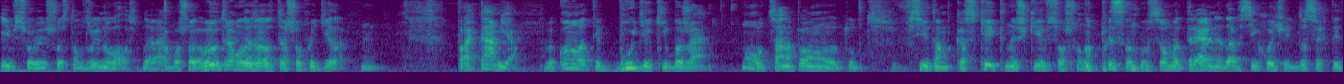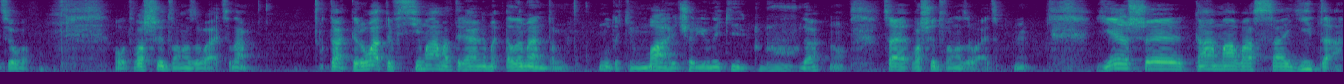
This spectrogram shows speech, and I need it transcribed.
І все, і щось там зруйнувалося. Да? Або що, ви отримали зразу те, що хотіли. Пракам'я. Виконувати будь-які бажання. Ну, це, напевно, тут всі там казки, книжки, все, що написано, все матеріальне, да? всі хочуть досягти цього. От, вашитва називається. Да? Так, керувати всіма матеріальними елементами. Ну, такі маги, чарівники. Да? Ну, це вашитва називається. Є ще камавасаїта.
